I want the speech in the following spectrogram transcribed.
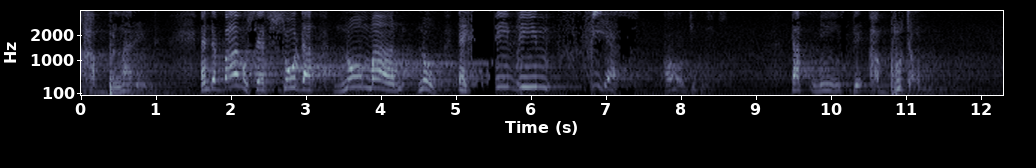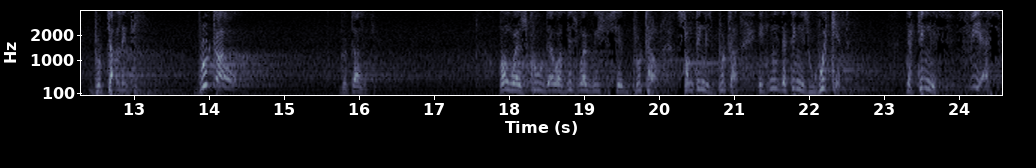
are blind. And the Bible said, so that no man, no, exceeding fierce. Oh, Jesus. That means they are brutal. Brutality. Brutal. Brutality. When we were in school, there was this word we used to say brutal. Something is brutal. It means the thing is wicked. The thing is fierce.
